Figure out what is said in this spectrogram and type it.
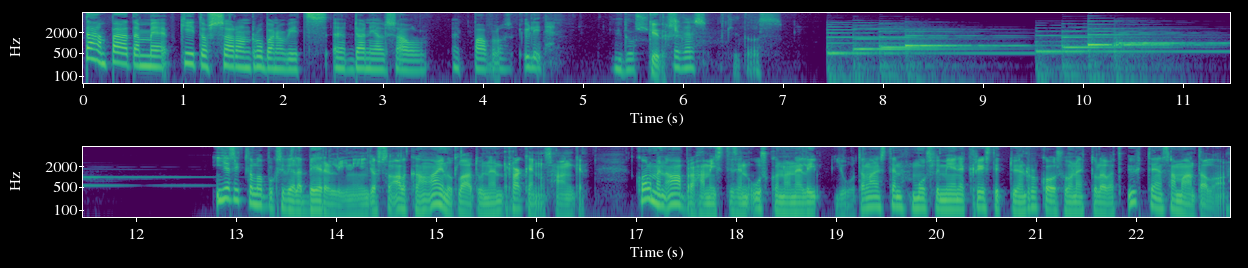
Tähän päätämme. Kiitos Sharon Rubanovits, Daniel Saul, Pavlos Ylinen. Kiitos. Kiitos. Kiitos. Kiitos. Ja sitten lopuksi vielä Berliiniin, jossa alkaa ainutlaatuinen rakennushanke. Kolmen abrahamistisen uskonnon eli juutalaisten, muslimien ja kristittyjen rukoushuoneet tulevat yhteen samaan taloon.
